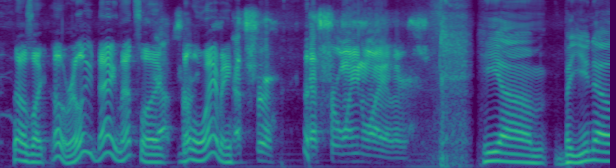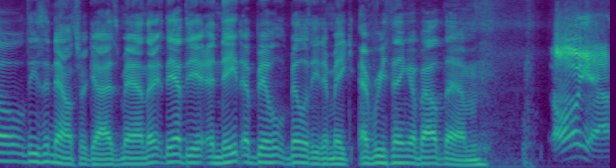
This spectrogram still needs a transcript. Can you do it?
I was like, oh, really? Dang, that's like Yeah, double whammy. That's for that's for Wayne Weiler. he, um, but you know these announcer guys, man, they they have the innate ability to make everything about them. Oh yeah,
